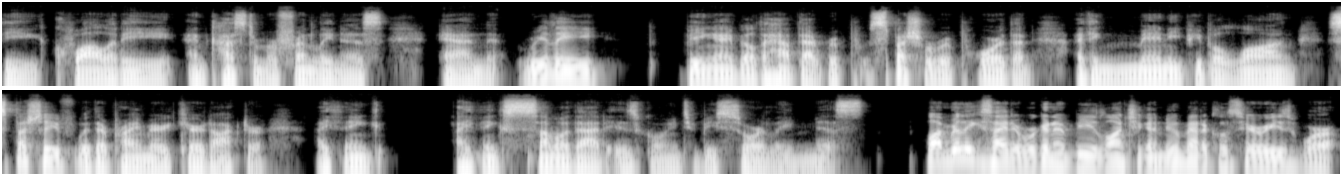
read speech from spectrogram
the quality and customer friendliness and really being able to have that rep- special rapport that I think many people long, especially with their primary care doctor. I think I think some of that is going to be sorely missed. Well, I'm really excited. We're going to be launching a new medical series where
